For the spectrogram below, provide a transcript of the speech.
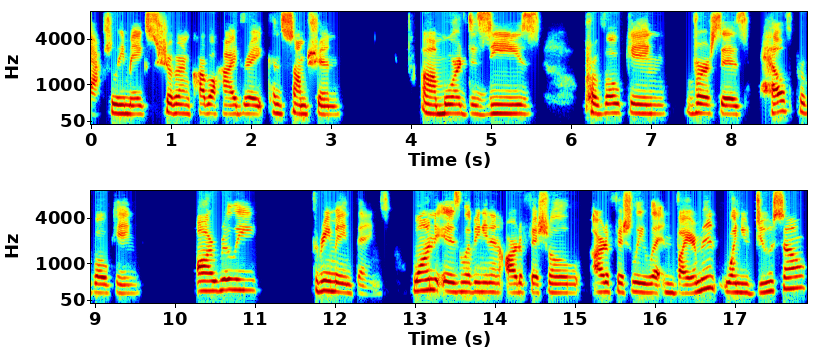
actually makes sugar and carbohydrate consumption uh, more disease provoking versus health provoking are really three main things. One is living in an artificial, artificially lit environment. When you do so,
